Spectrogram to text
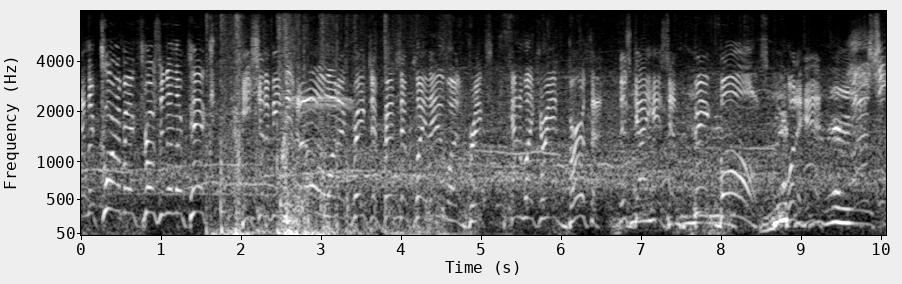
And the quarterback throws another pick. He should have eaten it. Oh, what a great defensive play that was, Bricks. Kind of like your Aunt Bertha. This guy has some big balls. What a hit. Yeah, she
